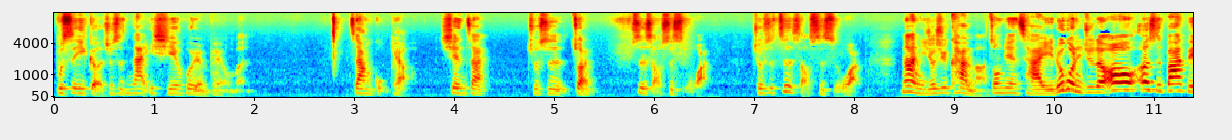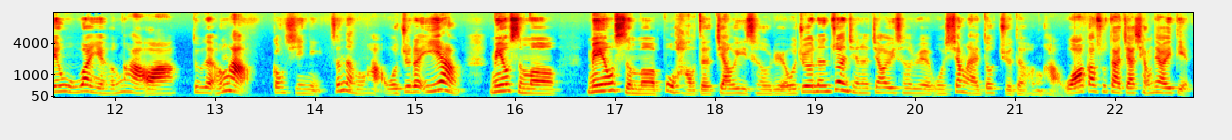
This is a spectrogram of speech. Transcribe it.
不是一个，就是那一些会员朋友们，这样股票现在就是赚至少四十万，就是至少四十万。那你就去看嘛，中间差异。如果你觉得哦，二十八点五万也很好啊，对不对？很好。恭喜你，真的很好。我觉得一样，没有什么，没有什么不好的交易策略。我觉得能赚钱的交易策略，我向来都觉得很好。我要告诉大家，强调一点，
